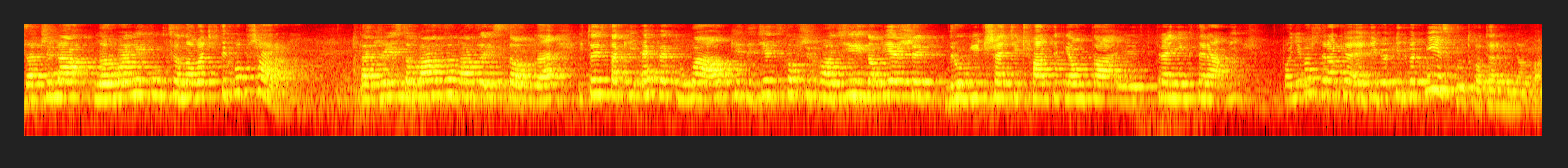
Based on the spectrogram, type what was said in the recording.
Zaczyna normalnie funkcjonować w tych obszarach. Także jest to bardzo, bardzo istotne i to jest taki efekt wow, kiedy dziecko przychodzi, no pierwszy, drugi, trzeci, czwarty, piąta y, trening terapii, ponieważ terapia biofeedback nie jest krótkoterminowa.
